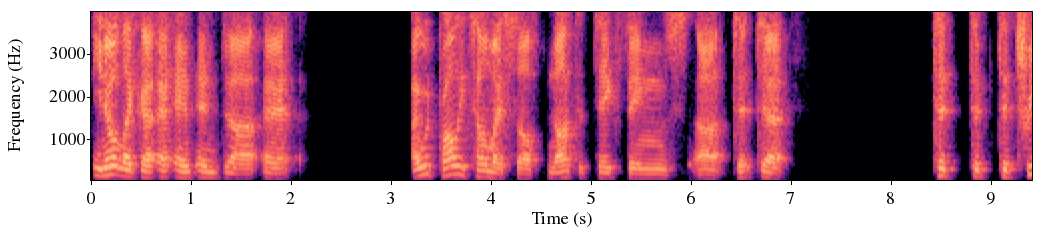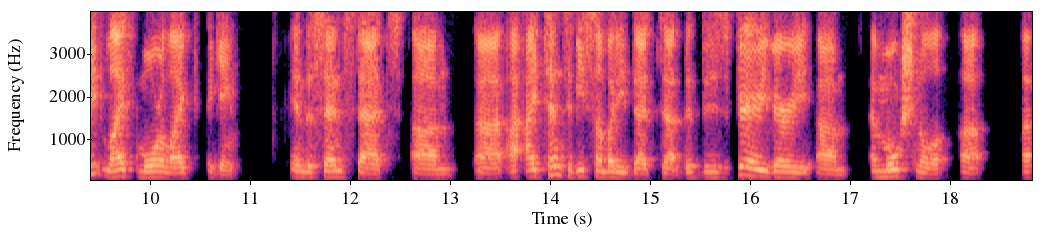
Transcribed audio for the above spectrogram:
you know, like, uh, and and uh, uh, I would probably tell myself not to take things uh, to to to to to treat life more like a game in the sense that um, uh, I, I, tend to be somebody that, uh, that is very, very um, emotional. Uh, uh,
